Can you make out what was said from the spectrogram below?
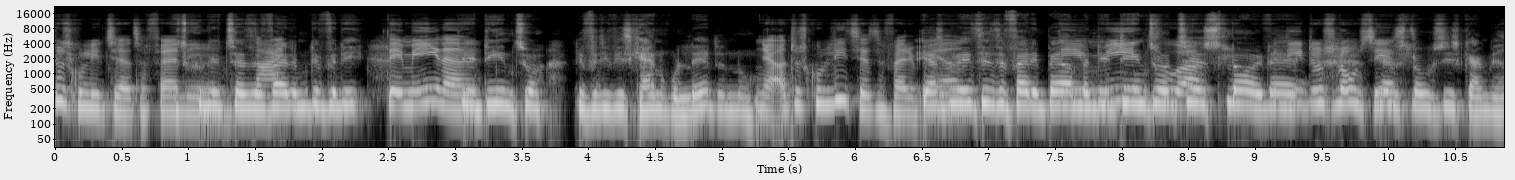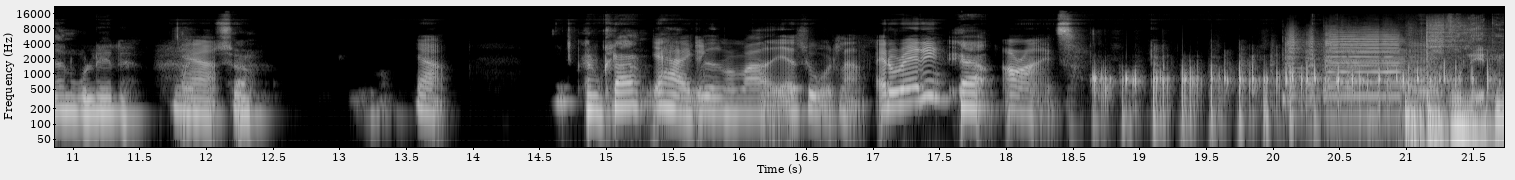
Du skulle lige til at tage fat Jeg i... skulle lige til at tage Nej, fat i dem. Det er fordi, det er min det er din tur. Det er fordi, vi skal have en roulette nu. Ja, og du skulle lige til at tage fat i Jeg bæret. skulle lige til at tage fat i bæret, Det er men det er din tur tur, til at slå i dag. Fordi du slog sidst. Jeg slog sidste gang, vi havde en roulette. Ja, Så ja. er du klar? Jeg har ikke glædet mig meget. Jeg er super klar. Er du ready? Ja. Alright. Rouletten.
